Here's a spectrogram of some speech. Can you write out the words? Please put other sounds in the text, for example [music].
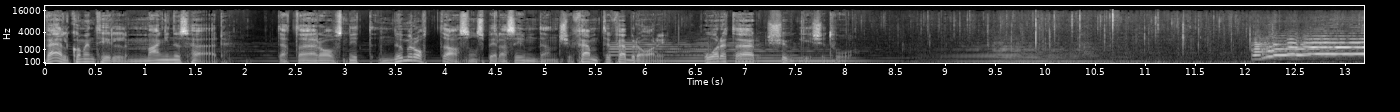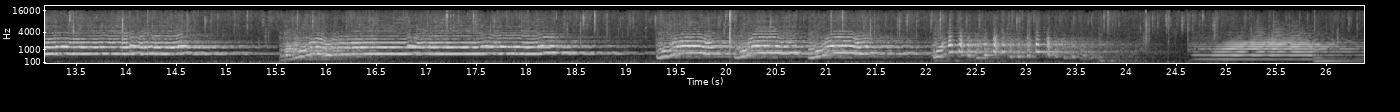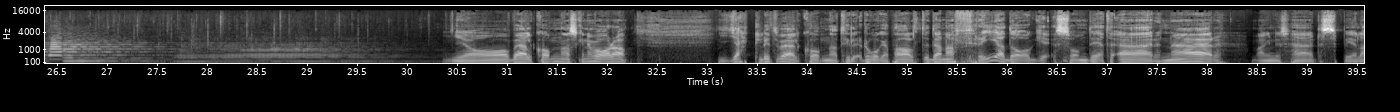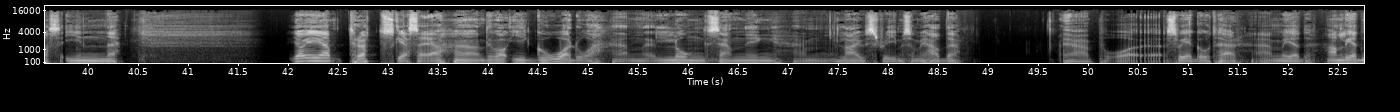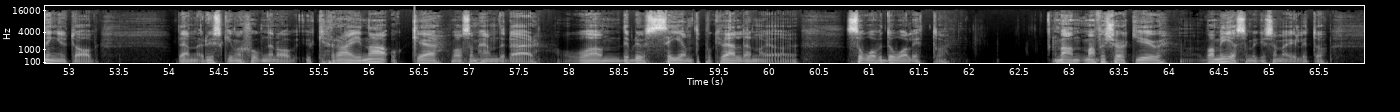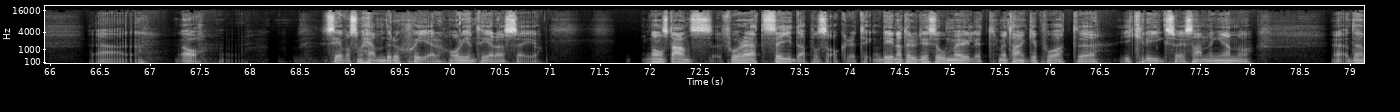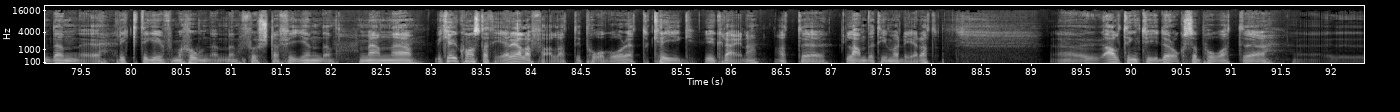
Välkommen till Magnus Härd. Detta är avsnitt nummer åtta som spelas in den 25 februari. Året är 2022. Välkomna ska ni vara. Hjärtligt välkomna till Råga på allt denna fredag som det är när Magnus Härd spelas in. Jag är trött ska jag säga. Det var igår då en lång sändning, livestream som vi hade eh, på Svegot här eh, med anledning av den ryska invasionen av Ukraina och eh, vad som hände där och um, det blev sent på kvällen och jag sov dåligt. Och man, man försöker ju vara med så mycket som möjligt och uh, ja, se vad som händer och sker, orientera sig. Och någonstans få rätt sida på saker och ting. Det är naturligtvis omöjligt med tanke på att uh, i krig så är sanningen och uh, den, den riktiga informationen den första fienden. Men vi kan ju konstatera i alla fall att det pågår ett krig i Ukraina. Att landet är invaderat. Eh, allting tyder också på att eh,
